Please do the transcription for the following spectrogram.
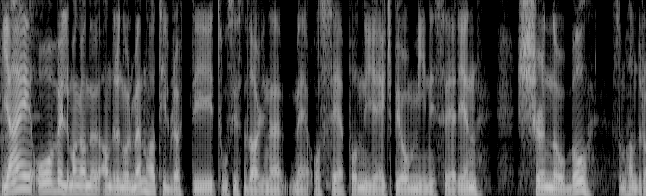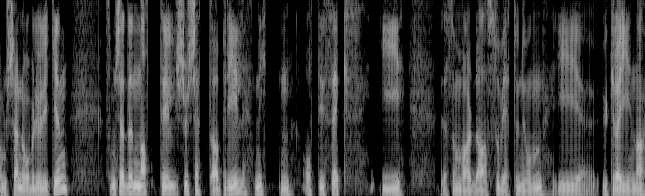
Jeg og veldig mange andre nordmenn har tilbrakt de to siste dagene med å se på den nye HBO-miniserien Chernobyl, som handler om Tsjernobyl-ulykken, som skjedde natt til 26. april 1986 i det som var da Sovjetunionen i Ukraina.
